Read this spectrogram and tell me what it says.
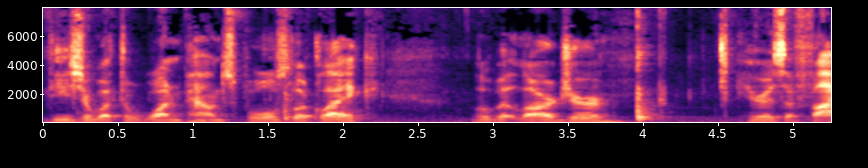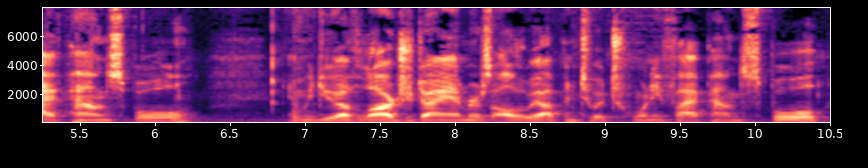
these are what the one pound spools look like, a little bit larger. Here is a five pound spool, and we do have larger diameters all the way up into a 25 pound spool.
